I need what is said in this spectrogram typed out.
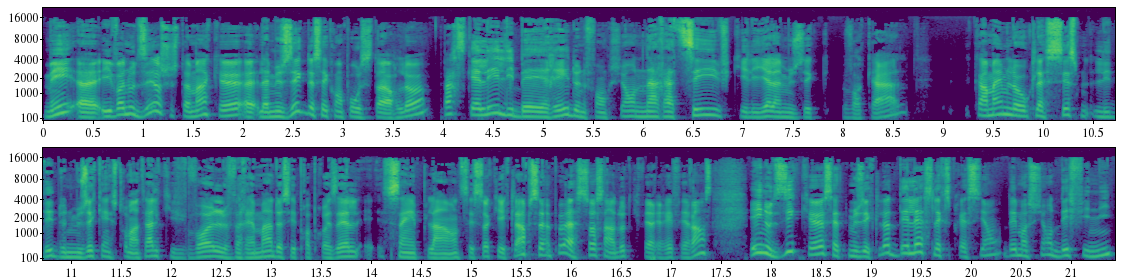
Mais euh, il va nous dire justement que euh, la musique de ces compositeurs-là, parce qu'elle est libérée d'une fonction narrative qui est liée à la musique vocale, quand même, là, au classicisme, l'idée d'une musique instrumentale qui vole vraiment de ses propres ailes s'implante. C'est ça qui est clair. c'est un peu à ça, sans doute, qu'il fait référence. Et il nous dit que cette musique-là délaisse l'expression d'émotions définies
